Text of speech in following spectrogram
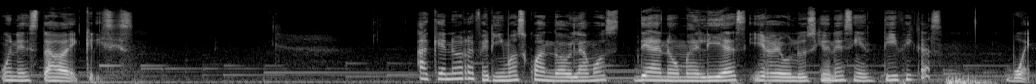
un estado de crisis. ¿A qué nos referimos cuando hablamos de anomalías y revoluciones científicas? Bueno,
